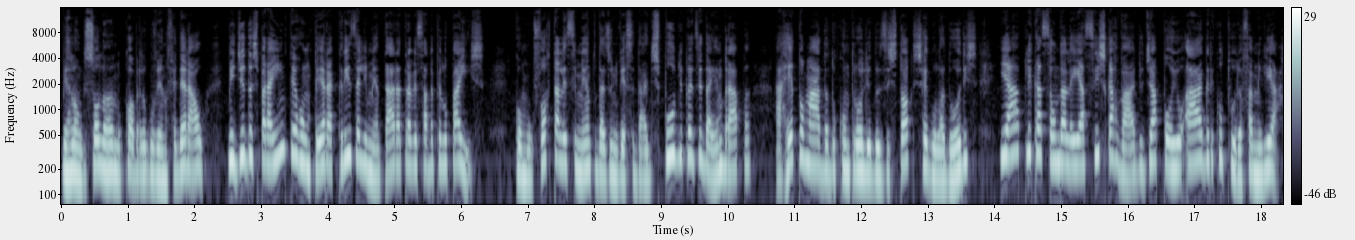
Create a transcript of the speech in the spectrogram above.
Merlong Solano cobra do governo federal medidas para interromper a crise alimentar atravessada pelo país, como o fortalecimento das universidades públicas e da Embrapa, a retomada do controle dos estoques reguladores e a aplicação da Lei Assis Carvalho de apoio à agricultura familiar.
